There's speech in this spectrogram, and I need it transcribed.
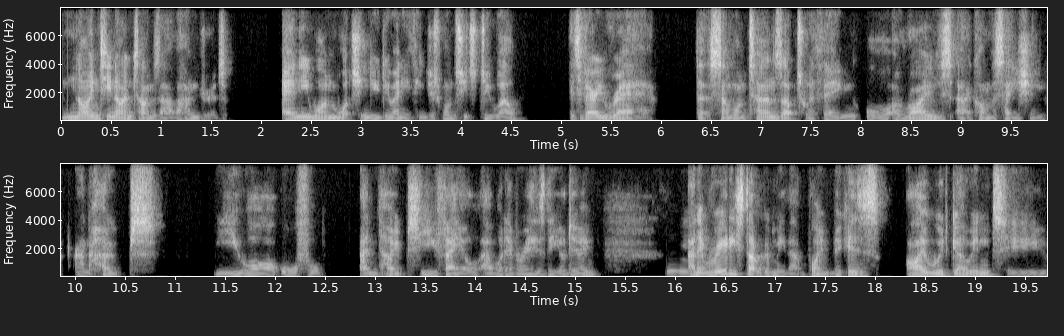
99 times out of 100, anyone watching you do anything just wants you to do well. It's very rare that someone turns up to a thing or arrives at a conversation and hopes you are awful and hopes you fail at whatever it is that you're doing. Mm. And it really stuck with me that point because I would go into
